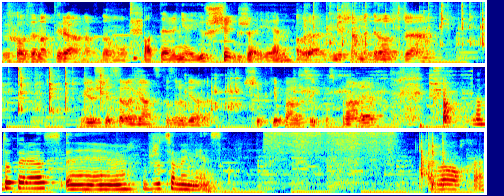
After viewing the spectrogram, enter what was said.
Wychodzę na tyrana w domu. Patelnia już się grzeje. Dobra, mieszamy drożdże. Już jest elegancko zrobione. Szybkie palce i po sprawie. No to teraz yy, wrzucamy mięsko. Trochę.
